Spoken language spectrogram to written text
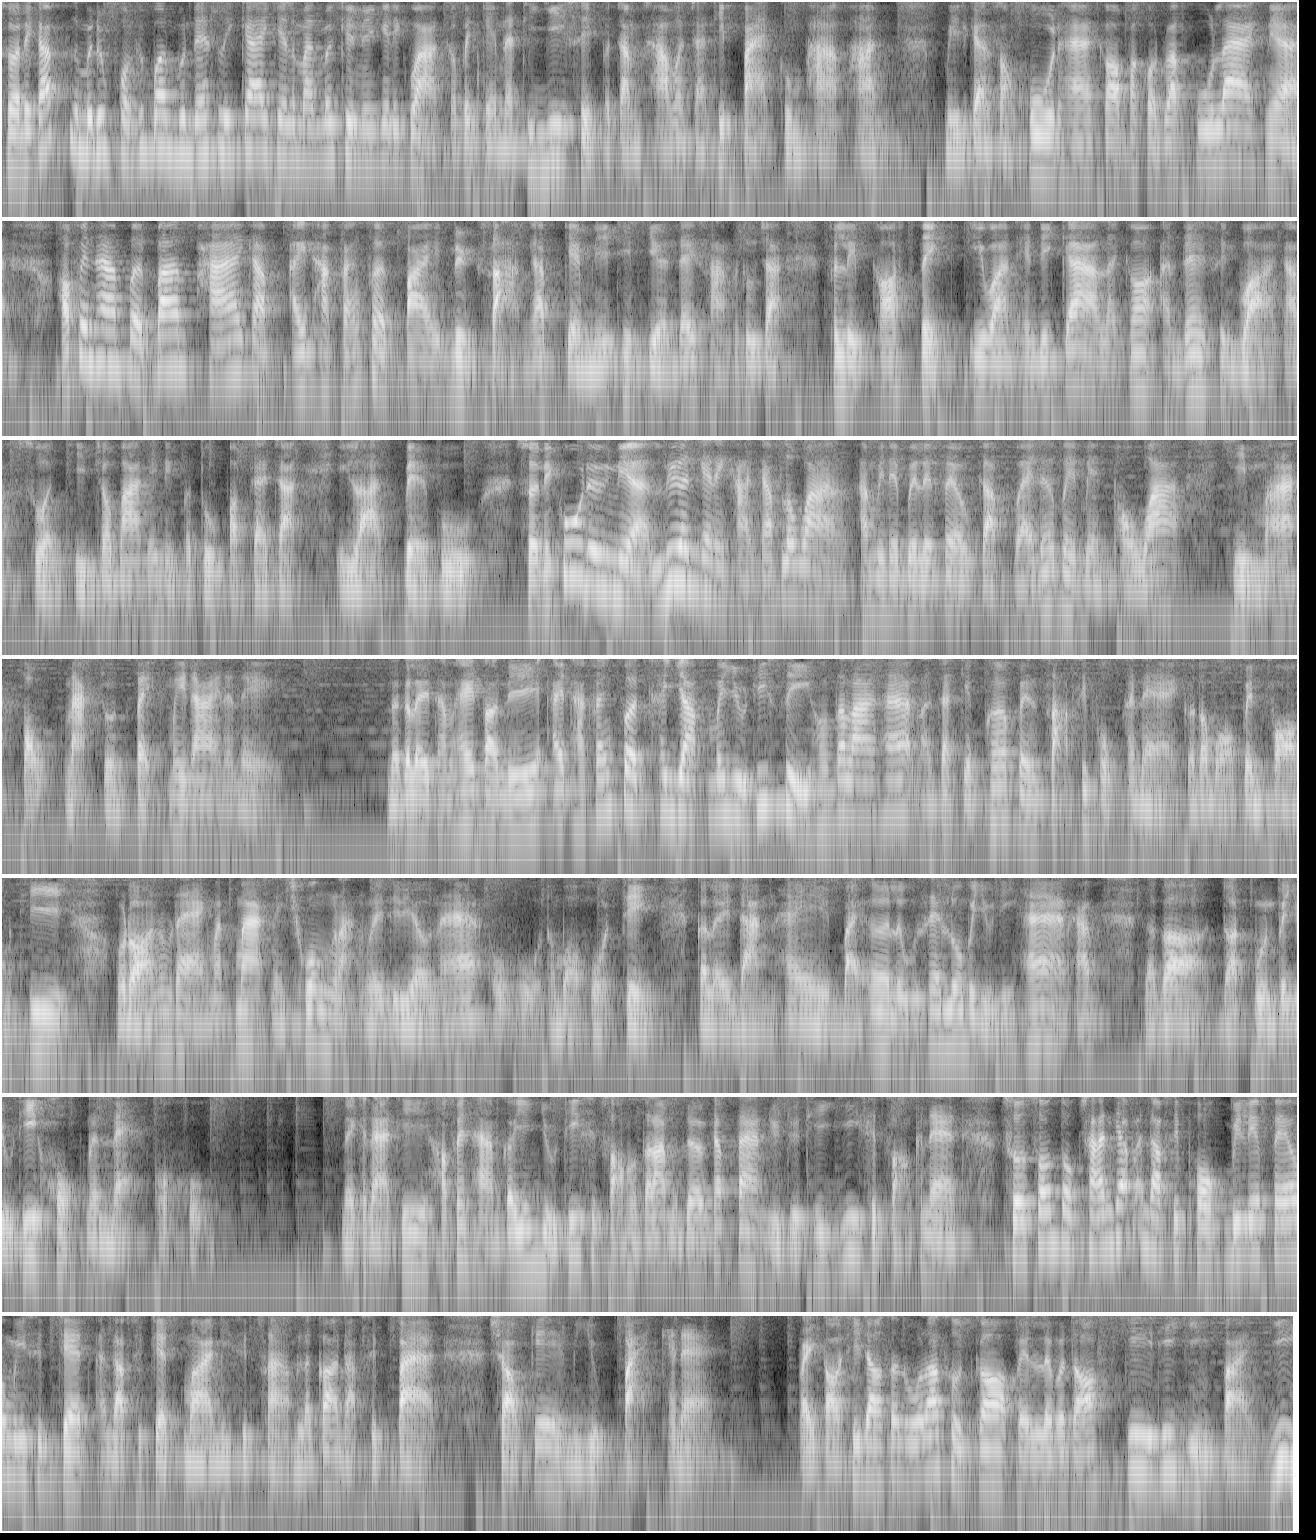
สวัสดีครับ เรามาดูผลฟุตบอลบุนเดสลีกาเยอรมันเมื่อคืนนี้กันดีกว่า ก็เป็นเกมนัดที่ 20 ประจำเช้าวันจันทร์ที่ 8 กุมภาพันธ์ มีด้วยกัน 2 คู่นะฮะ ก็ปรากฏว่าคู่แรกเนี่ยฮอฟเฟนไฮม์เปิดบ้านแพ้กับไอทักแฟรงเฟิร์ตไป 1-3 ครับ เกมนี้ทีมเยือนได้ 3 ประตูจากฟิลิปคอสติก อีวานเอนดิก้า และก็อันเดรซินวาครับ ส่วนทีมเจ้าบ้านได้ 1 ประตูปลอบใจจากอีลาสเบบู ส่วนในคู่หนึ่งเนี่ยเลื่อนการแข่งขันครับระหว่างอามิเนเบเลเฟลกับแวเดอร์เบเมนเพราะว่า หิมะตกหนักจนเตะไม่ได้นั่นเองแล้วก็เลยทำให้ตอนนี้ไอทักแฟรงเฟิร์ตขยับมาอยู่ที่ 4 ของตารางฮะ หลังจากเก็บเพิ่มเป็น 36 คะแนน ก็ต้องบอกว่าเป็นฟอร์มที่ร้อนแรงมากๆ ในช่วงหลังเลยทีเดียวนะฮะ โอ้โห ต้องบอกโหดจริง ก็เลยดันให้ไบเออร์ลูเซนล่วงไปอยู่ที่ 5 ครับ แล้วก็ดอทมุนด์ไปอยู่ที่ 6 นั่นแหละ โอ้โห ในขณะที่ฮอฟเฟนไฮม์ก็ยังอยู่ที่ 12 ของตารางเหมือนเดิมครับ แต้มอยู่อยู่ที่ 22 คะแนน ส่วนโซนตกชั้นครับ อันดับ 16 บิลเลเฟลมี 17 อันดับ 17 มายมี 13 แล้วก็อันดับ 18 ชาลเก้มีอยู่ 8 คะแนน ไปต่อที่ดาวซันโวล่าสุดก็เป็นเลเวดอฟสกี้ที่ยิงไป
